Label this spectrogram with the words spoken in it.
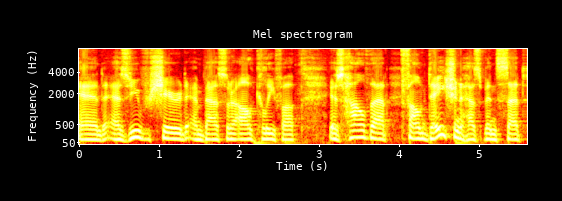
And as you've shared, Ambassador Al Khalifa, is how that foundation has been set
